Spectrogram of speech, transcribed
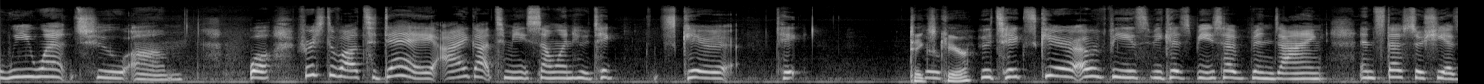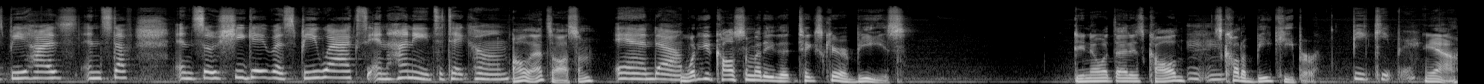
we went to um. Well, first of all, today I got to meet someone who takes care take Takes who, care. who takes care of bees because bees have been dying and stuff. So she has beehives and stuff, and so she gave us bee wax and honey to take home. Oh, that's awesome. And um, What do you call somebody that takes care of bees? Do you know what that is called? It's called a beekeeper. beekeeper. Yeah.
